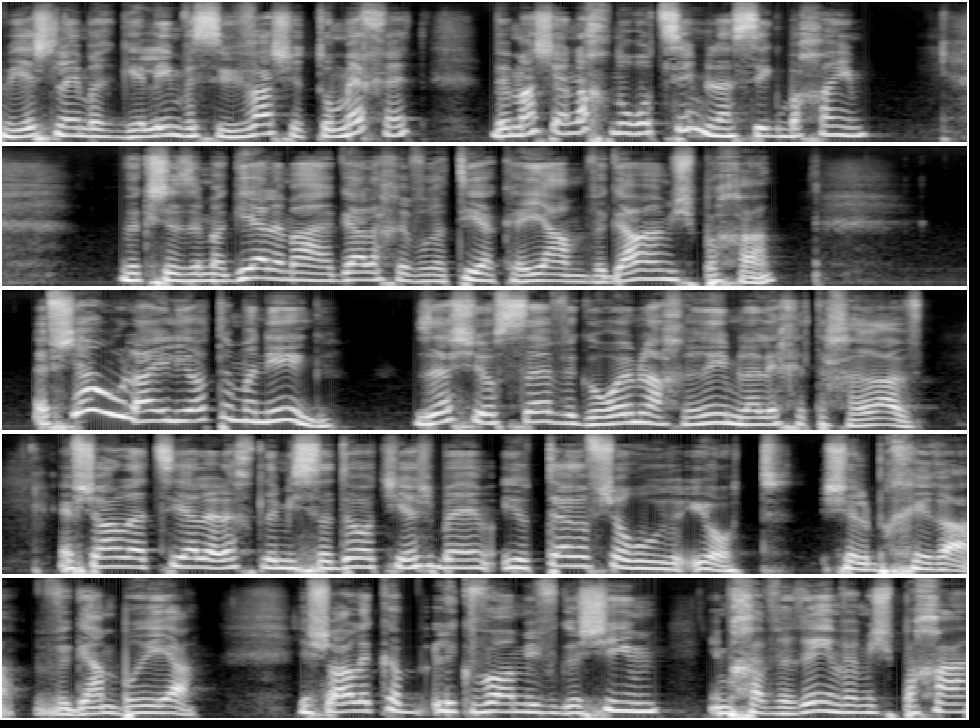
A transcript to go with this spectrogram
ויש להם הרגלים וסביבה שתומכת במה שאנחנו רוצים להשיג בחיים. וכשזה מגיע למעגל החברתי הקיים וגם המשפחה, אפשר אולי להיות המנהיג, זה שעושה וגורם לאחרים ללכת אחריו. אפשר להציע ללכת למסעדות שיש בהן יותר אפשרויות של בחירה וגם בריאה. אפשר לקבוע מפגשים עם חברים ומשפחה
